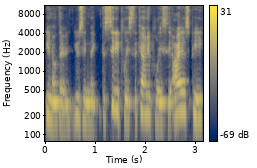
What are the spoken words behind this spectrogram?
you know they're using the, the city police the county police the isp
